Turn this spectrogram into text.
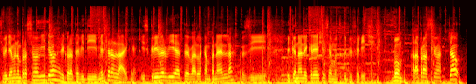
ci vediamo in un prossimo video. Ricordatevi di mettere un like iscrivervi e attivare la campanella così il canale cresce e siamo tutti più felici. Boom alla prossima. Ciao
